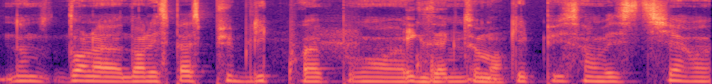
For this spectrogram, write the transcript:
Dans, dans l'espace public, quoi, pour euh, Exactement. qu'elles puissent investir. euh,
